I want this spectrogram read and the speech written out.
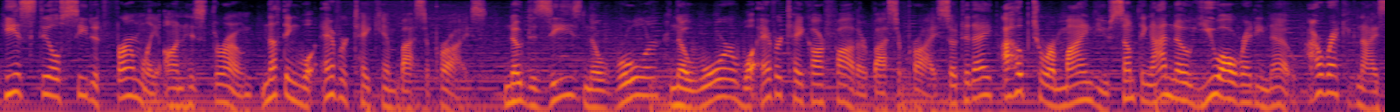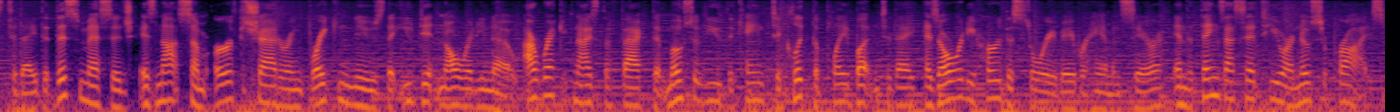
He is still seated firmly on his throne. Nothing will ever take him by surprise. No disease, no ruler, no war will ever take our Father by surprise. So today, I hope to remind you something I know you already know. I recognize today that this message is not some earth shattering breaking news that you didn't already know. I recognize the fact that most of you that came to click the play button today has already heard the story of Abraham and Sarah, and the things I said to you are no surprise.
